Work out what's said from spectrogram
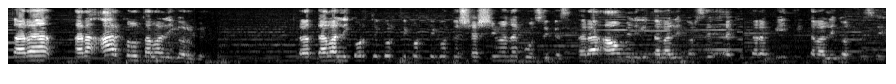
তারা তারা আর কত দালালি করবে তারা দালালি করতে করতে করতে করতে শেষ সীমানায় পৌঁছে গেছে। তারা আওয়ামী লীগে দালালি করছে, এখন তারা বিএনপি দালালি করতেছে।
